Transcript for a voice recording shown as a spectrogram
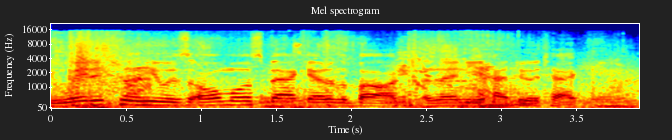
You waited till he was almost back out of the box, and then you had to attack him.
